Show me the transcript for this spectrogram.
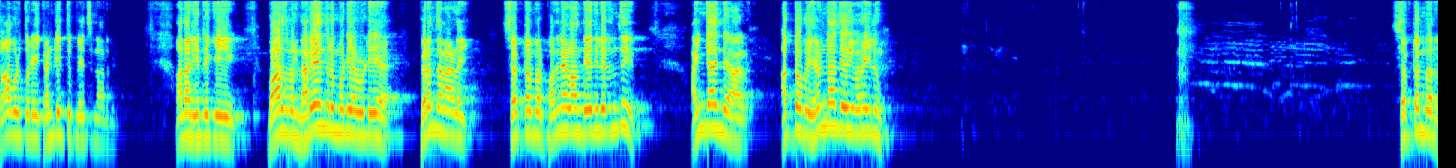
காவல்துறை கண்டித்து பேசினார்கள். ஆனால் இன்றைக்கு பாரதமன் நரேந்திர மோடி அவருடைய பிறந்த நாளை செப்டம்பர் பதினேழாம் தேதியிலிருந்து ஐந்தாம் தேதி அக்டோபர் இரண்டாம் தேதி வரையிலும் செப்டம்பர்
